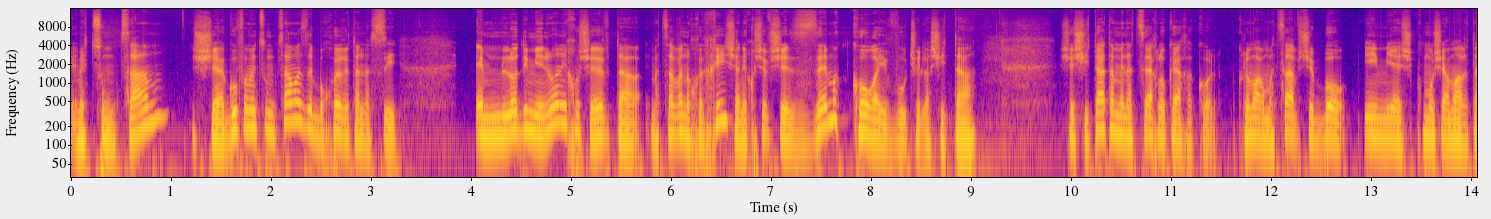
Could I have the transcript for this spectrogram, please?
מצומצם, שהגוף המצומצם הזה בוחר את הנשיא. הם לא דמיינו, אני חושב, את המצב הנוכחי, שאני חושב שזה מקור העיוות של השיטה. ששיטת המנצח לוקח הכל. כלומר, מצב שבו אם יש, כמו שאמרת,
